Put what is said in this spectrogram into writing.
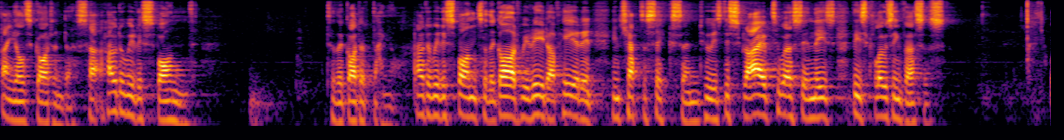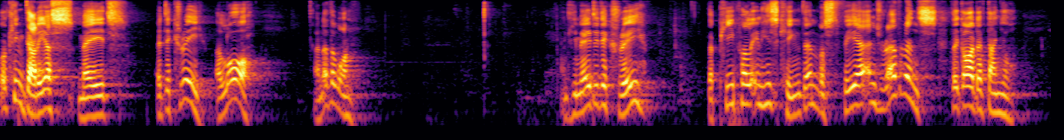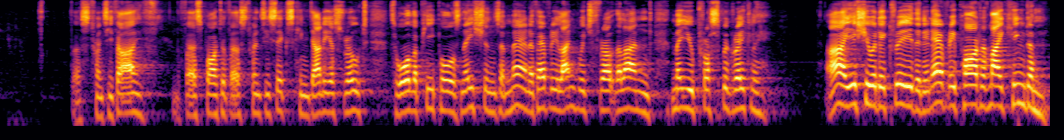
Daniel's God and us. How, how do we respond to the God of Daniel? How do we respond to the God we read of here in, in chapter 6 and who is described to us in these, these closing verses? Well, King Darius made a decree, a law, another one. And he made a decree the people in his kingdom must fear and reverence the God of Daniel. Verse 25. The first part of verse 26, King Darius wrote to all the peoples, nations, and men of every language throughout the land, May you prosper greatly. I issue a decree that in every part of my kingdom,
